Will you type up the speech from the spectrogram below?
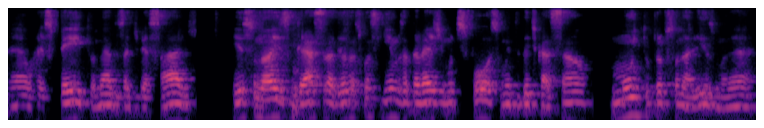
né, o respeito né, dos adversários. Isso nós, graças a Deus, nós conseguimos através de muito esforço, muita dedicação, muito profissionalismo, né?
